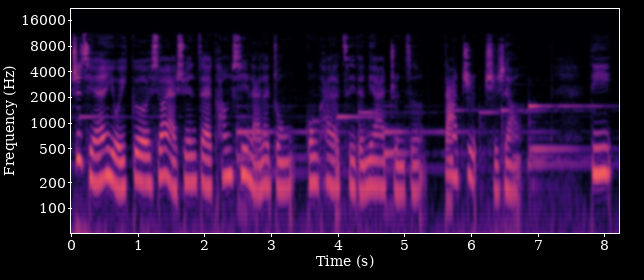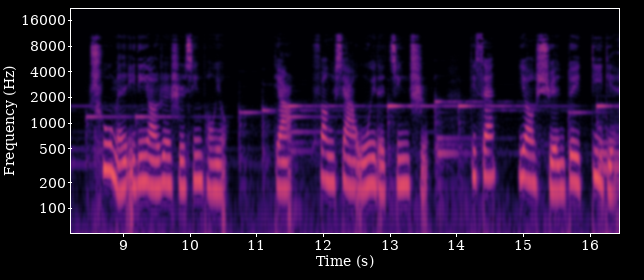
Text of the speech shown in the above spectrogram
之前有一个萧亚轩在《康熙来了》中公开了自己的恋爱准则，大致是这样：第一，出门一定要认识新朋友；第二，放下无谓的矜持；第三。要选对地点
